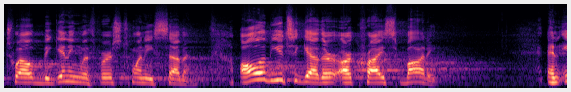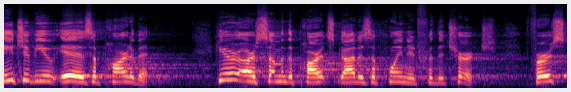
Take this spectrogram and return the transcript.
12, beginning with verse 27. All of you together are Christ's body, and each of you is a part of it. Here are some of the parts God has appointed for the church. First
